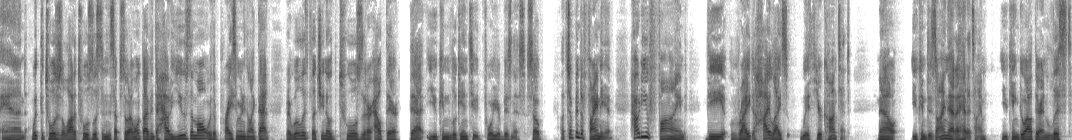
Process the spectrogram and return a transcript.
And with the tools, there's a lot of tools listed in this episode. I won't dive into how to use them all or the pricing or anything like that, but I will let you know the tools that are out there that you can look into for your business. So let's jump into finding it. How do you find the right highlights with your content? Now, you can design that ahead of time. You can go out there and list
